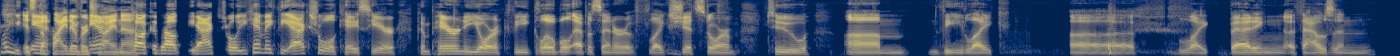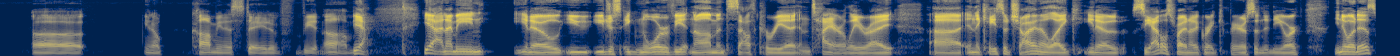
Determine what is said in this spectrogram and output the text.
well, it's the fight over China. Talk about the actual. You can't make the actual case here. Compare New York, the global epicenter of like shitstorm, to um the like uh like batting a thousand uh you know communist state of Vietnam. Yeah. yeah, and I mean, you know, you you just ignore Vietnam and South Korea entirely, right? Uh, in the case of China, like you know, Seattle's probably not a great comparison to New York. You know what it is?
